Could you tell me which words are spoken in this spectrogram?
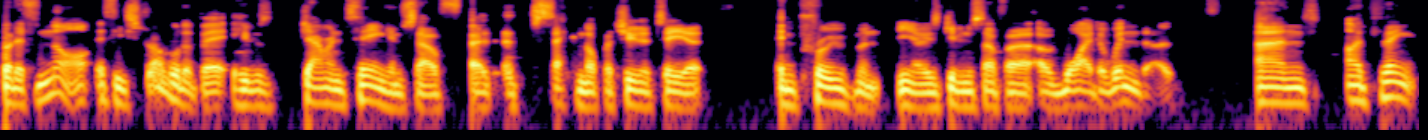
But if not, if he struggled a bit, he was guaranteeing himself a, a second opportunity at improvement. You know, he's giving himself a, a, wider window. And I think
